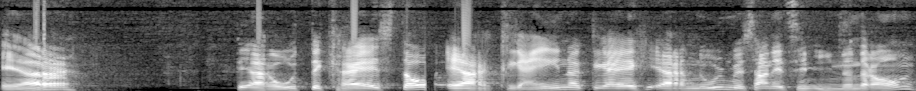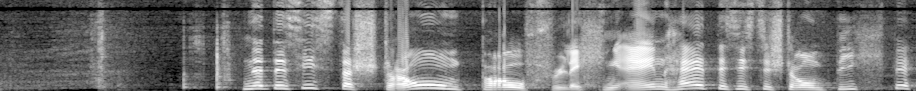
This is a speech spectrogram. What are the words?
r der rote Kreis da, R kleiner gleich R0, wir sind jetzt im Innenraum. Na, das ist der Strom pro Flächeneinheit, das ist die Stromdichte,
